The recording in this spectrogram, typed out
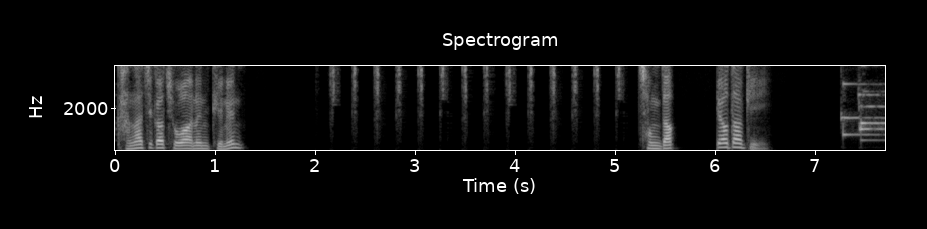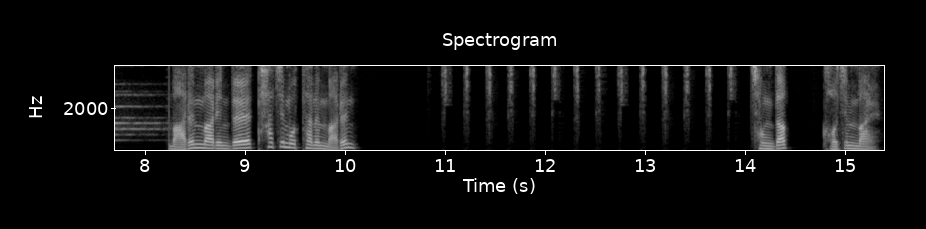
강아지가 좋아하는 귀는? 정답, 뼈다귀. 말은 말인데 타지 못하는 말은? 정답, 거짓말.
